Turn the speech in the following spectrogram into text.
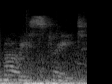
Murray Street.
